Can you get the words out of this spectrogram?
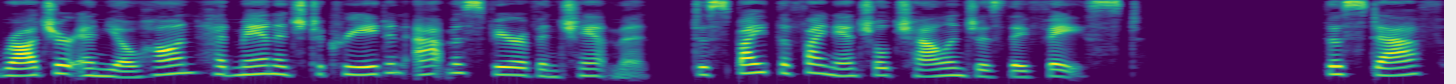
Roger and Johan had managed to create an atmosphere of enchantment, despite the financial challenges they faced. The staff,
